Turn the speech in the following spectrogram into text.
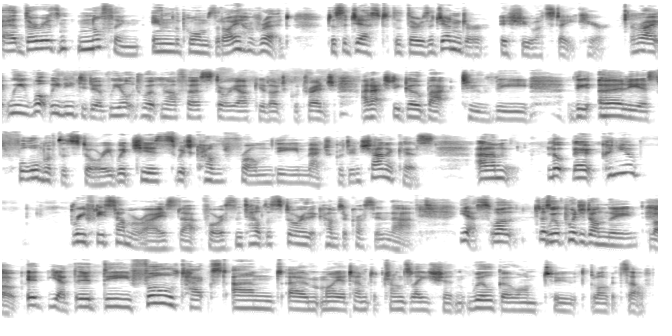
uh, there is nothing in the poems that I have read to suggest that there is a gender issue at stake here. Right. We what we need to do if we ought to open our first story archaeological trench and actually go back to the the earliest form of the story, which is which comes from the Metrical Dindshenchas. Um look there can you briefly summarize that for us and tell the story that comes across in that? Yes, well, just we'll put it on the blog. It yeah, the the full text and um, my attempted translation will go on to the blog itself.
